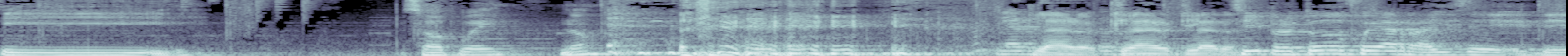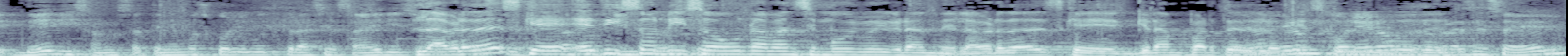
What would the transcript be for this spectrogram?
y Subway, ¿no? Claro, claro, claro. Sí, pero todo fue a raíz de, de- de Edison. O sea, tenemos Hollywood gracias a Edison. La verdad es que Edison hizo un avance muy, muy grande. La verdad es que gran parte de lo que es culero, Hollywood. pero gracias a él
